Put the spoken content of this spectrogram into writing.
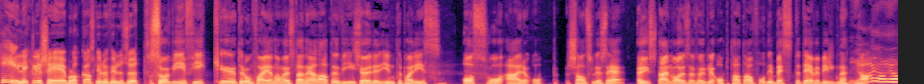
Hele klisjéblokka skulle fylles ut. Så vi fikk uh, trumfa gjennom Øystein og jeg, da, at vi kjører inn til Paris. Og så er det opp Champs-Élysées. Øystein var jo selvfølgelig opptatt av å få de beste TV-bildene. Ja, ja, ja.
